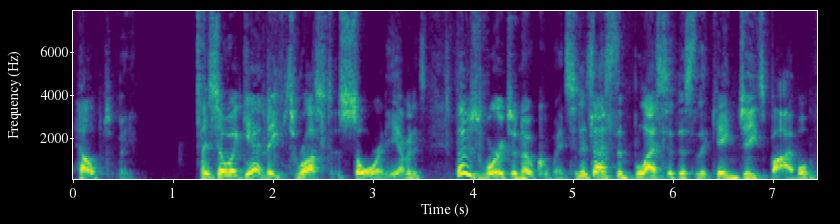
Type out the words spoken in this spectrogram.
helped me. And so again, they thrust sore at him. And those words are no coincidence. That's the blessedness of the King James Bible.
